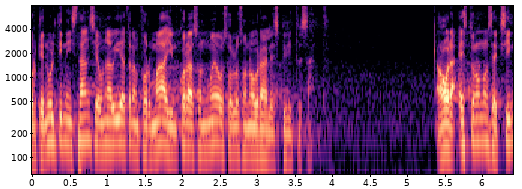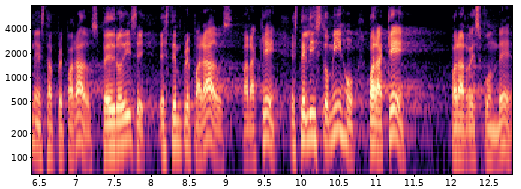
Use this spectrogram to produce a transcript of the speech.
Porque en última instancia una vida transformada y un corazón nuevo solo son obra del Espíritu Santo. Ahora, esto no nos exime de estar preparados. Pedro dice, estén preparados. ¿Para qué? Esté listo, mi hijo. ¿Para qué? Para responder.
